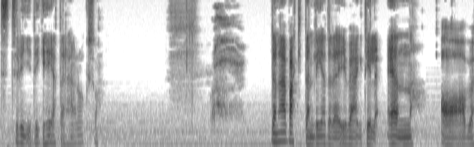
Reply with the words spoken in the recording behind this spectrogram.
stridigheter här också. Ah. Den här vakten leder dig iväg till en av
